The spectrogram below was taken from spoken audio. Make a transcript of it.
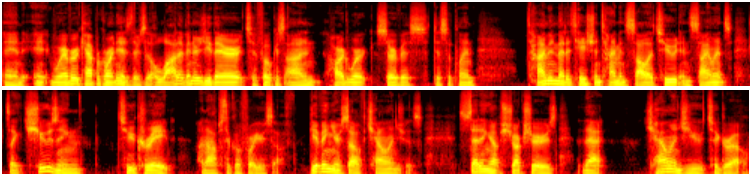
And it, wherever Capricorn is, there's a lot of energy there to focus on hard work, service, discipline, time in meditation, time in solitude and silence. It's like choosing to create an obstacle for yourself, giving yourself challenges, setting up structures that challenge you to grow.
